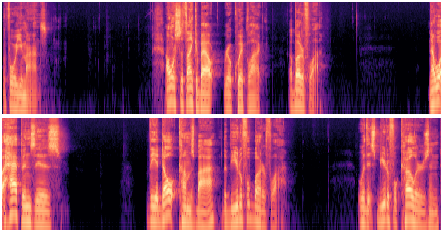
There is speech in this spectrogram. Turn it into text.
before your minds. I want us to think about real quick like a butterfly. Now, what happens is the adult comes by, the beautiful butterfly, with its beautiful colors and,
